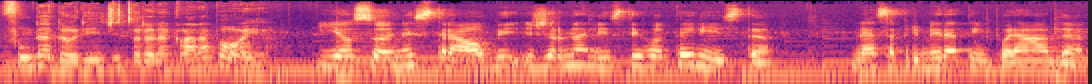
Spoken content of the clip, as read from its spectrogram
fundadora e editora da Claraboia. E eu sou Ana Straub, jornalista e roteirista. Nessa primeira temporada,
